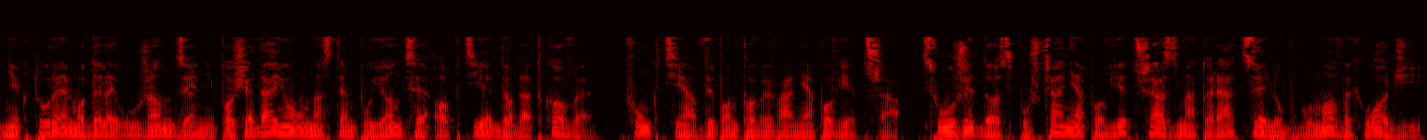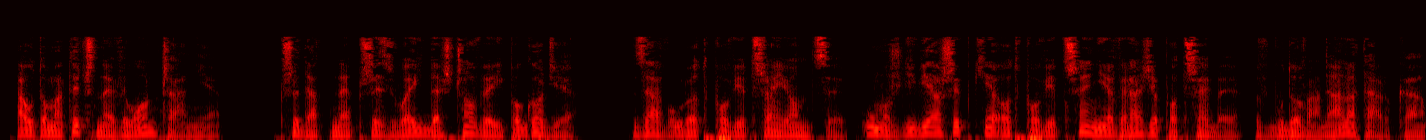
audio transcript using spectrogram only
Niektóre modele urządzeń posiadają następujące opcje dodatkowe. Funkcja wypompowywania powietrza służy do spuszczania powietrza z materacy lub gumowych łodzi. Automatyczne wyłączanie. Przydatne przy złej deszczowej pogodzie. Zawór odpowietrzający umożliwia szybkie odpowietrzenie w razie potrzeby. Wbudowana latarka.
